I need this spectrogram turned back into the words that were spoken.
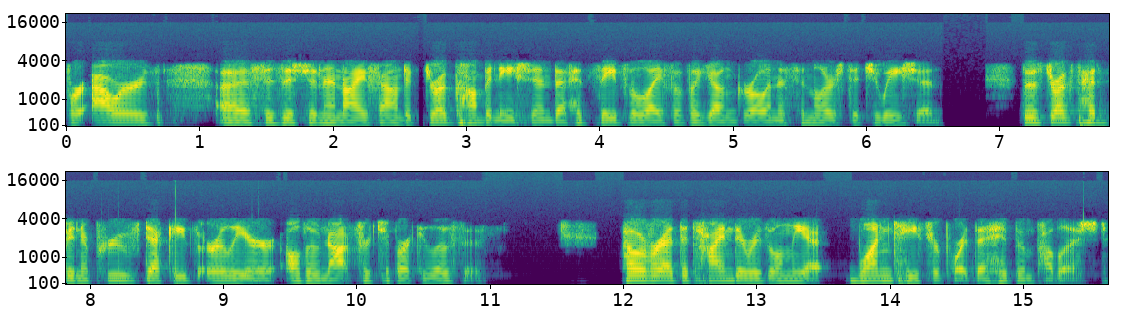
for hours, a physician and I found a drug combination that had saved the life of a young girl in a similar situation. Those drugs had been approved decades earlier, although not for tuberculosis. However, at the time, there was only a, one case report that had been published.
